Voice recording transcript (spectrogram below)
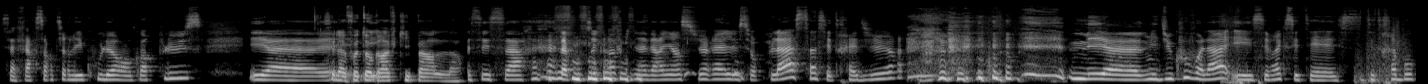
ça fait ressortir les couleurs encore plus. Et euh, c'est la photographe qui parle là. C'est ça, la photographe qui n'avait rien sur elle sur place. Ça, c'est très dur. mais euh, mais du coup, voilà. Et c'est vrai que c'était c'était très beau.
